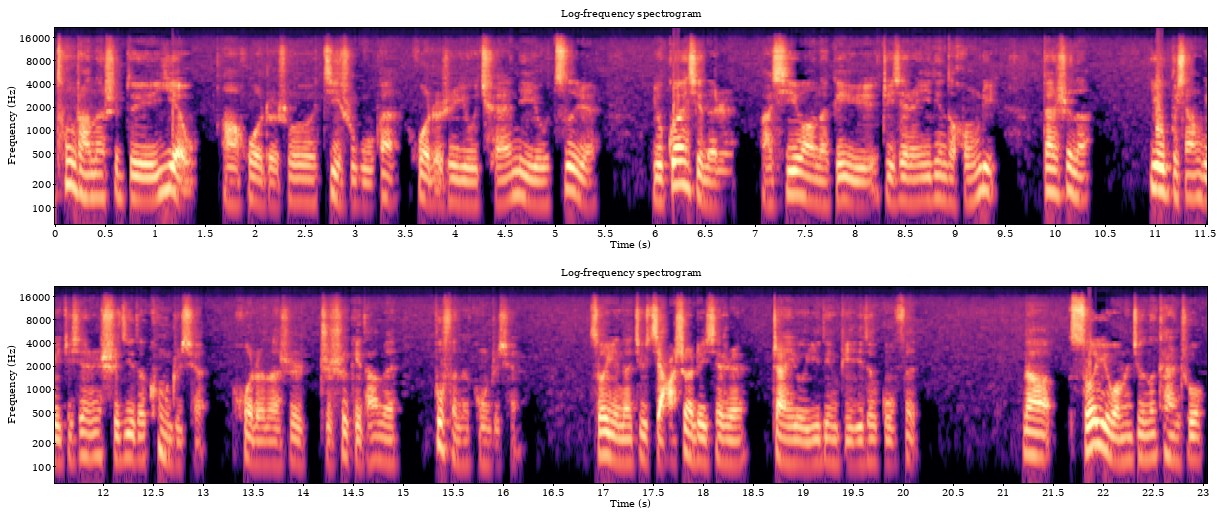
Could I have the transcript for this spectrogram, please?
通常呢是对业务啊，或者说技术骨干，或者是有权利、有资源、有关系的人啊，希望呢给予这些人一定的红利，但是呢又不想给这些人实际的控制权，或者呢是只是给他们部分的控制权，所以呢就假设这些人占有一定比例的股份，那所以我们就能看出，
